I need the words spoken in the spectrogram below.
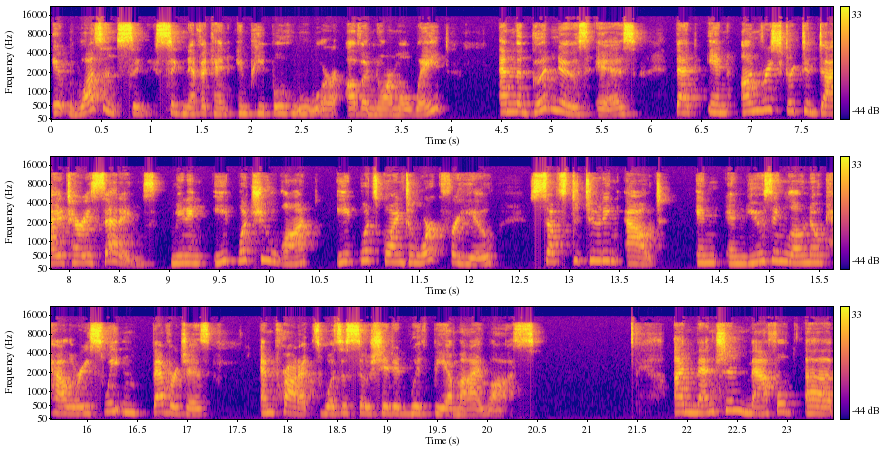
It wasn't significant in people who were of a normal weight. And the good news is that in unrestricted dietary settings, meaning eat what you want, eat what's going to work for you, substituting out in, in using low no calorie sweetened beverages and products was associated with BMI loss. I mentioned MAFL, uh,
